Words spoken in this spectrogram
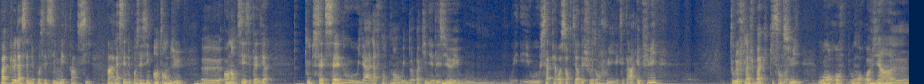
pas que la scène du processing, mais enfin, si. Enfin, la scène du processing entendue euh, en entier, c'est-à-dire toute cette scène où il y a l'affrontement, où il ne doit pas cligner des yeux et où, et où ça fait ressortir des choses enfouies, etc. Et puis, tout le flashback qui s'ensuit, où, on re- où on revient euh,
